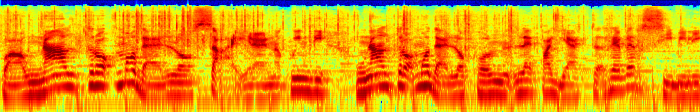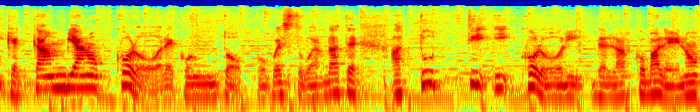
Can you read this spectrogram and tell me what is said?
qua un altro modello Siren, quindi un altro modello con le paillette reversibili che cambiano colore con un tocco. Questo guardate a tutti i colori dell'arcobaleno,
